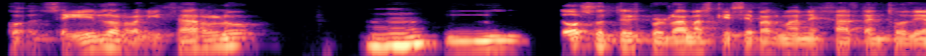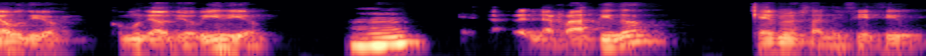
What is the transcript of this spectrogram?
conseguirlo, realizarlo, dos o tres programas que sepas manejar tanto de audio como de audio-vídeo, aprender rápido, que no es tan difícil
